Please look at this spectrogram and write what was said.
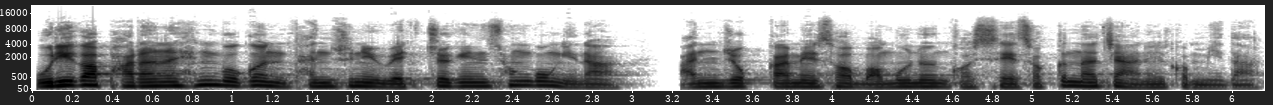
우리가 바라는 행복은 단순히 외적인 성공이나 만족감에서 머무는 것에서 끝나지 않을 겁니다.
